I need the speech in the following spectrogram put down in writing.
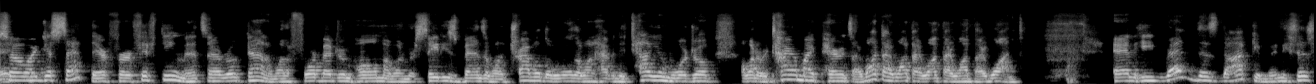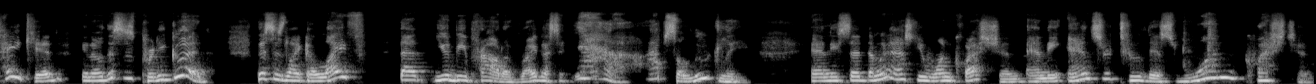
So I just sat there for 15 minutes and I wrote down I want a four bedroom home. I want a Mercedes Benz. I want to travel the world. I want to have an Italian wardrobe. I want to retire my parents. I want, I want, I want, I want, I want. And he read this document. He says, Hey, kid, you know, this is pretty good. This is like a life that you'd be proud of, right? And I said, Yeah, absolutely. And he said, I'm going to ask you one question. And the answer to this one question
